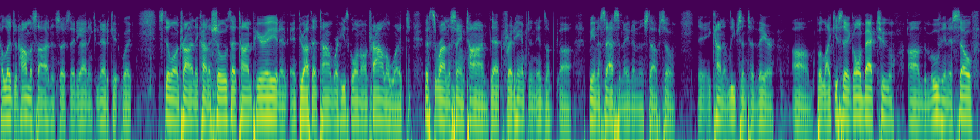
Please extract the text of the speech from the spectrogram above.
alleged homicide and such that he had in Connecticut, but still on trial. And it kind of shows that time period, and, and throughout that time where he's going on trial and what, it's around the same time that Fred Hampton ends up uh, being assassinated and stuff. So it, it kind of leaps into there. Um, but like you said, going back to um, the movie in itself.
